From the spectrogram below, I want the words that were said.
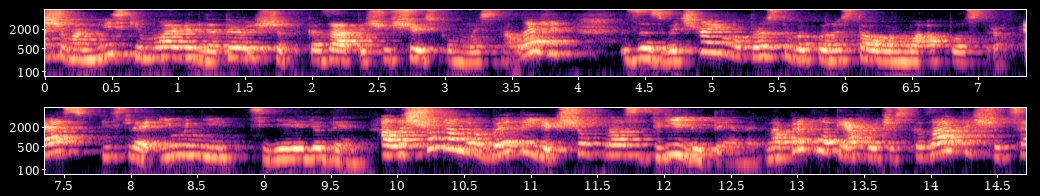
що в англійській мові для того, щоб вказати, що щось комусь належить, зазвичай ми просто використовуємо апостроф S після імені цієї людини. Але що нам робити, якщо в нас дві людини? Наприклад, я хочу сказати, що це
